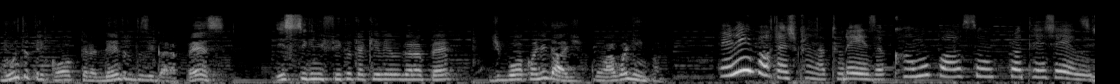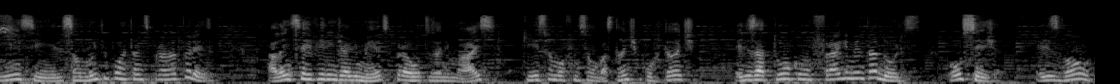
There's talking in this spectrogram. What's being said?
muito tricóptera dentro dos igarapés, isso significa que aquele é um igarapé de boa qualidade, com água limpa. Ele é importante para a natureza? Como posso protegê-los? Sim, sim, eles são muito importantes para a natureza. Além de servirem de alimentos para outros animais, que isso é uma função bastante importante, eles atuam como fragmentadores, ou seja, eles vão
